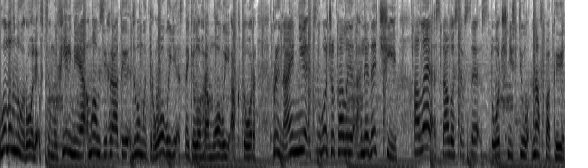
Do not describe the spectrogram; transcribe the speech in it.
Головну роль в цьому фільмі мав зіграти двометровий 100-кілограмовий актор. Принаймні цього чекали глядачі, але сталося все з точністю навпаки.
